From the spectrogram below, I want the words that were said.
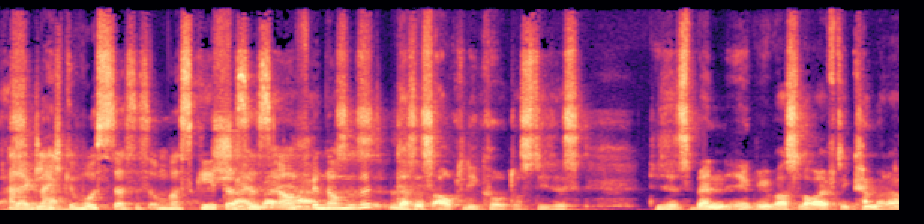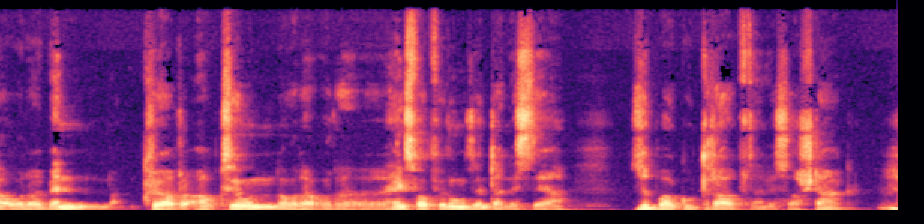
Hat er gleich gewusst, dass es um was geht, dass es aufgenommen ja, das ist, wird? Das ist auch Likotus, dieses, dieses, wenn irgendwie was läuft, die Kamera oder wenn Auktionen oder, oder Hengstvorführungen sind, dann ist der super gut drauf, dann ist er stark. Mhm.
